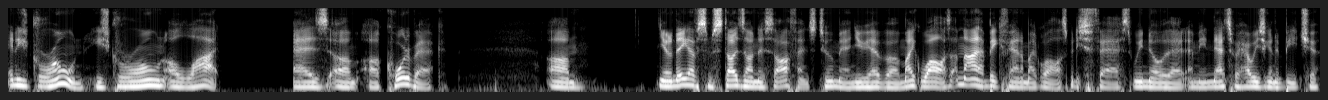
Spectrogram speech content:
and he's grown. He's grown a lot as um, a quarterback. Um, you know they have some studs on this offense too, man. You have uh, Mike Wallace. I'm not a big fan of Mike Wallace, but he's fast. We know that. I mean, that's how he's going to beat you.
